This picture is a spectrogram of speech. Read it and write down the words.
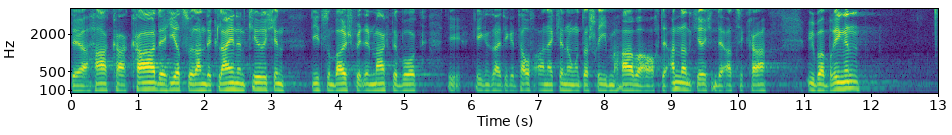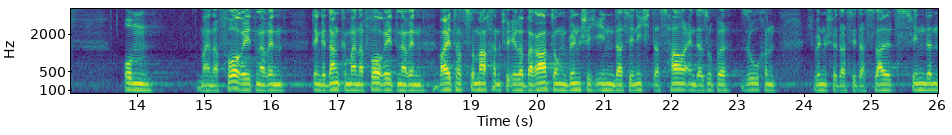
der HKK, der hierzulande kleinen Kirchen, die zum Beispiel in Magdeburg die gegenseitige Taufanerkennung unterschrieben haben, auch der anderen Kirchen der ACK überbringen, um meiner Vorrednerin den Gedanken meiner Vorrednerin weiterzumachen. Für Ihre Beratungen wünsche ich Ihnen, dass Sie nicht das Haar in der Suppe suchen. Ich wünsche, dass Sie das Salz finden.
